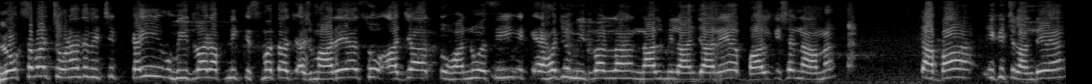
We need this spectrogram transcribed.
ਲੋਕ ਸਭਾ ਚੋਣਾਂ ਦੇ ਵਿੱਚ ਕਈ ਉਮੀਦਵਾਰ ਆਪਣੀ ਕਿਸਮਤ ਅਜ- ਅਜਮਾ ਰਹੇ ਆ। ਸੋ ਅੱਜ ਆ ਤੁਹਾਨੂੰ ਅਸੀਂ ਇੱਕ ਇਹੋ ਜਿਹੇ ਉਮੀਦਵਾਰ ਲਾ- ਨਾਲ ਮਿਲਾਨ ਜਾ ਰਹੇ ਆ। ਬਾਲਕਿਸ਼ਨ ਨਾਮ ਹੈ ਢਾਬਾ ਇੱਕ ਚਲਾਉਂਦੇ ਆ।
